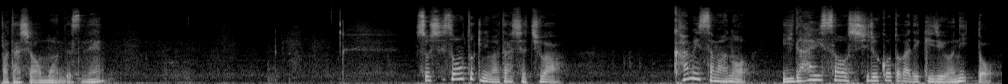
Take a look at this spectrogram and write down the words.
私は思うんですね。そしてその時に私たちは神様の偉大さを知ることができるようにと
